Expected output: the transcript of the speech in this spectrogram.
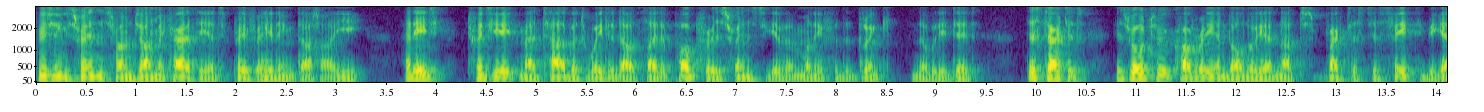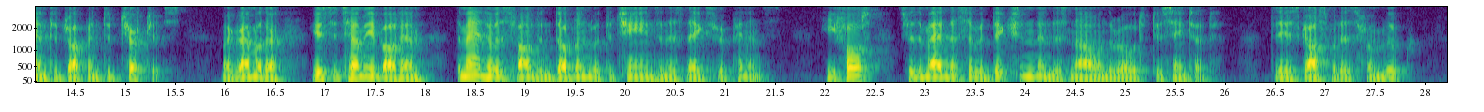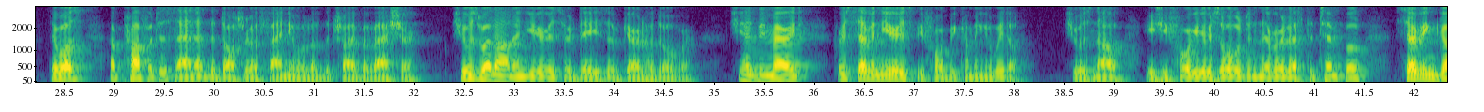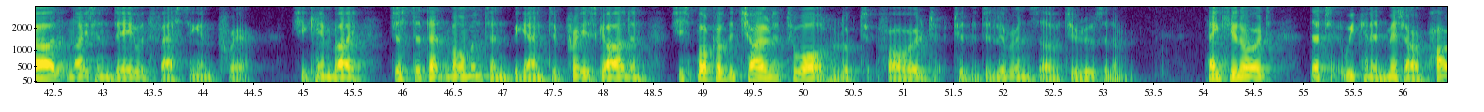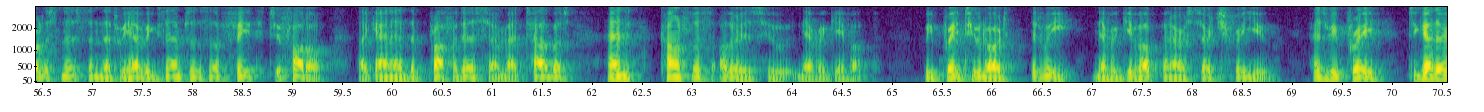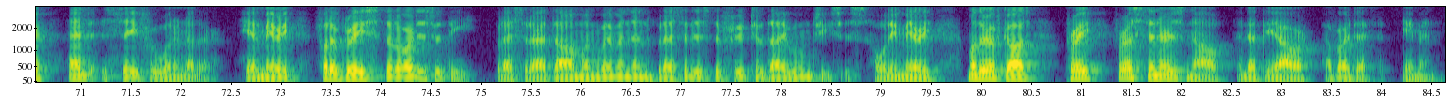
Greetings, friends, from John McCarthy at prayforhealing.ie. At age 28, Matt Talbot waited outside a pub for his friends to give him money for the drink. Nobody did. This started his road to recovery, and although he had not practiced his faith, he began to drop into churches. My grandmother used to tell me about him, the man who was found in Dublin with the chains in his legs for penance. He fought through the madness of addiction and is now on the road to sainthood. Today's gospel is from Luke. There was a prophetess Anna, the daughter of Phanuel of the tribe of Asher. She was well on in years, her days of girlhood over. She had been married for seven years before becoming a widow. She was now eighty four years old and never left the temple, serving God night and day with fasting and prayer. She came by just at that moment and began to praise God, and she spoke of the child to all who looked forward to the deliverance of Jerusalem. Thank you, Lord, that we can admit our powerlessness and that we have examples of faith to follow, like Anna the prophetess or Matt Talbot, and countless others who never gave up. We pray too, Lord, that we never give up in our search for you, as we pray together and say for one another. Hail Mary, full of grace, the Lord is with thee. Blessed art thou among women, and blessed is the fruit of thy womb, Jesus. Holy Mary, Mother of God, pray for us sinners now and at the hour of our death. Amen.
